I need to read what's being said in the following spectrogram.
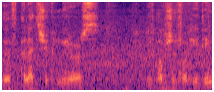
with electric mirrors with option for heating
